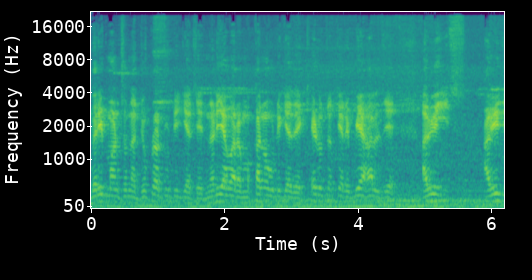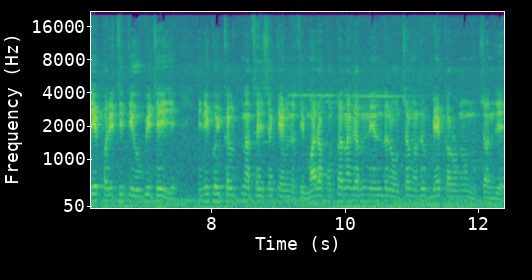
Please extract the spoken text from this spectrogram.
ગરીબ માણસોના ઝૂંપડા તૂટી ગયા છે, નળિયાવાળા મકાનો ઉડી ગયા છે. ખેડૂત અત્યારે બેહાલ છે. આવી આવી જે પરિસ્થિતિ ઊભી થઈ છે, એની કોઈ કલ્પના થઈ શકે એમ નથી. મારા પોતાના ગામની અંદર ઓછામાં ઓછું બે કરોડનું નુકસાન છે.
